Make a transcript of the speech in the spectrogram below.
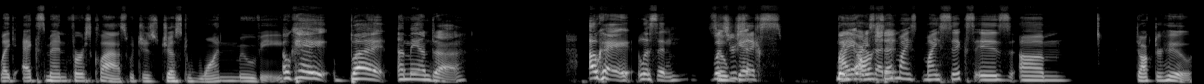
like X-Men First Class, which is just one movie. Okay, but Amanda. Okay, listen. What's So your get- six? Wait, I you already said, it. my my 6 is um Doctor Who.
